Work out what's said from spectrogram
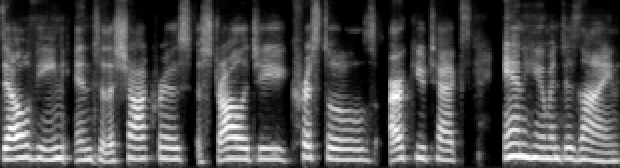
delving into the chakras, astrology, crystals, archetypes, and human design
